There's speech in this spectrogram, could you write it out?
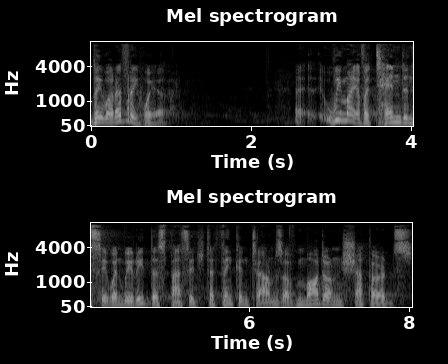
they were everywhere. Uh, we might have a tendency when we read this passage to think in terms of modern shepherds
